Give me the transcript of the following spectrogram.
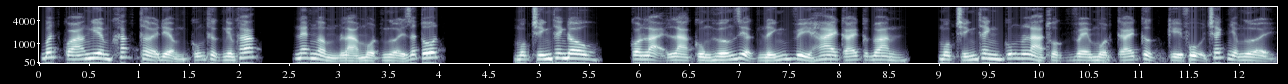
bất quá nghiêm khắc thời điểm cũng thực nghiêm khắc, nét ngầm là một người rất tốt. Mục chính thanh đâu, còn lại là cùng hướng diệt nính vì hai cái cực đoan, mục chính thanh cũng là thuộc về một cái cực kỳ phụ trách nhiệm người,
